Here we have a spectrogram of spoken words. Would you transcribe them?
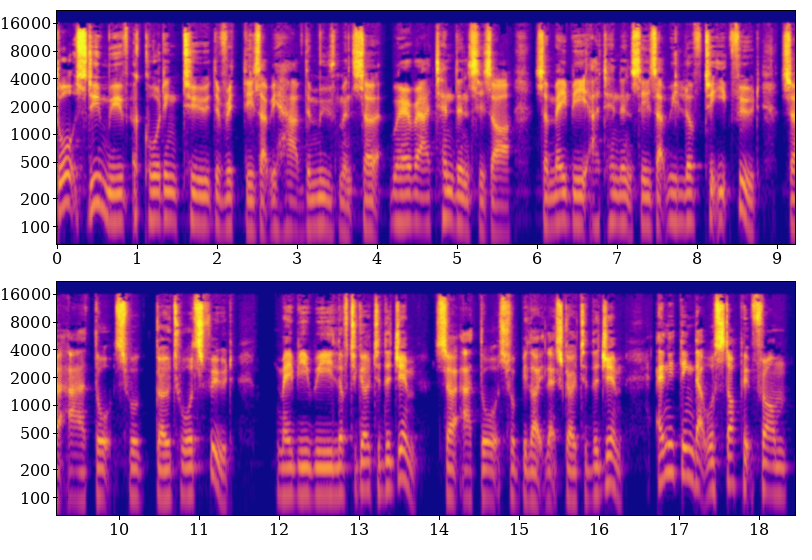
thoughts do move according to the vrittis that we have, the movements. So wherever our tendencies are. So maybe our tendencies that we love to eat food. So our thoughts will go towards food. Maybe we love to go to the gym. So our thoughts will be like, let's go to the gym anything that will stop it from,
